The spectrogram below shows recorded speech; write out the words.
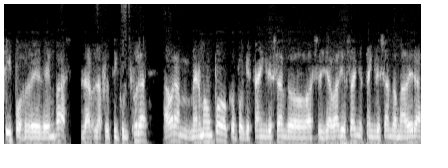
tipos de, de envase. La, la fruticultura ahora mermó un poco porque está ingresando, hace ya varios años, está ingresando madera,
